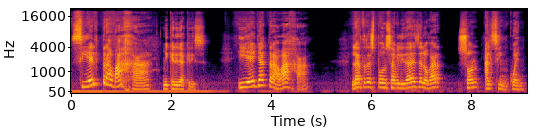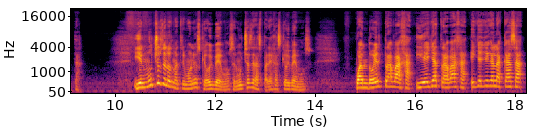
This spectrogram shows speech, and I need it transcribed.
Si él trabaja, mi querida Cris, y ella trabaja, las responsabilidades del hogar son al 50. Y en muchos de los matrimonios que hoy vemos, en muchas de las parejas que hoy vemos, cuando él trabaja y ella trabaja, ella llega a la casa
